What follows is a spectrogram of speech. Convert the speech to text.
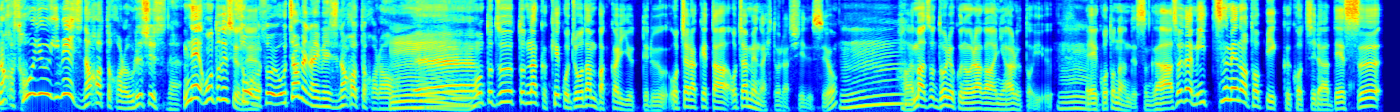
なんかそういうイメージなかったから嬉しいですね。ね本当ですよね。そうそういうお茶目なイメージなかったから。へ本当ずっとなんか結構冗談ばっかり言ってるおちゃらけたお茶目な人らしいですよ。う。ん。はい、まあその努力の裏側にあるという、うん。えーことなんですがそれでは3つ目のトピックこちらです、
